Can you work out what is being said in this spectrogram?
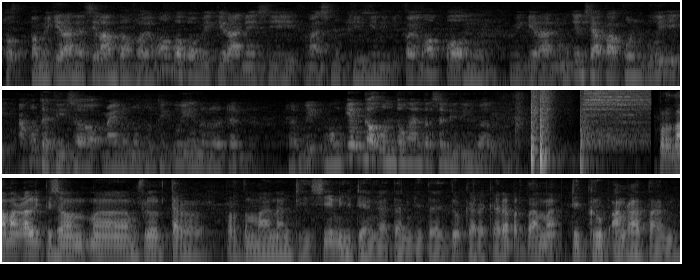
pe- pemikirannya si Lambang kaya ngopo pemikirannya si Mas Nugi ini iki kaya ngopo Hmm. pemikiran mungkin siapa pun kui aku jadi iso melu nututi ngono lho dan dan mungkin keuntungan tersendiri buat aku. Pertama kali bisa memfilter pertemanan di sini di angkatan kita itu gara-gara pertama di grup angkatan.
